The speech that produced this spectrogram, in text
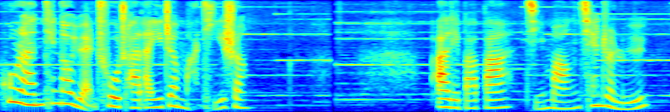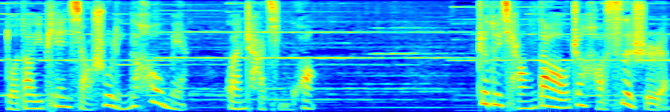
忽然听到远处传来一阵马蹄声。阿里巴巴急忙牵着驴躲到一片小树林的后面观察情况。这对强盗正好四十人，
